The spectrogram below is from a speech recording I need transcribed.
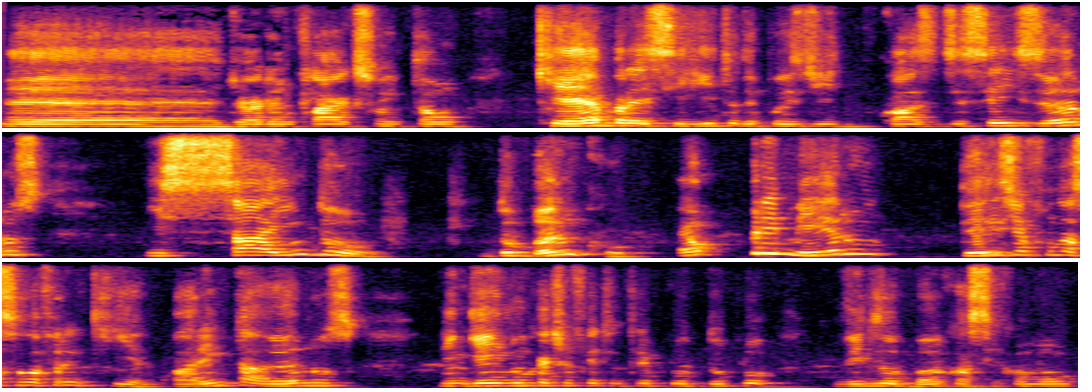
É, Jordan Clarkson, então, quebra esse rito depois de quase 16 anos e saindo do banco, é o primeiro desde a fundação da franquia, 40 anos, ninguém nunca tinha feito um triplo duplo vindo do banco, assim como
